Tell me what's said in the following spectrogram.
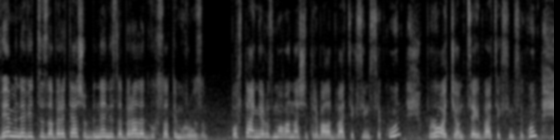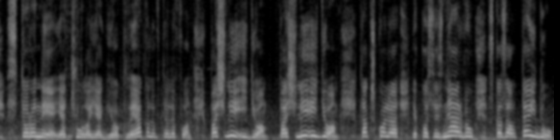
ви мене від це заберете, щоб мене не забирали 200-м грузом. Остання розмова наша тривала 27 секунд. Протягом цих 27 секунд з сторони я чула, як його кликали в телефон. Пошли, йдемо, пошли, йдемо. Так школя якось із нервів сказав, та йду.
